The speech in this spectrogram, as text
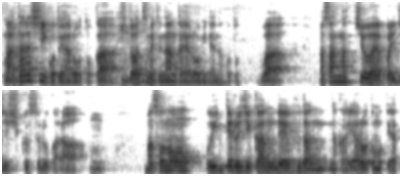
まあ新しいことやろうとか、うん。人集めて何かやろうみたいなことは、まあ3月中はやっぱり自粛するから、うん。まあその浮いてる時間で普段なんかやろうと思ってやっ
